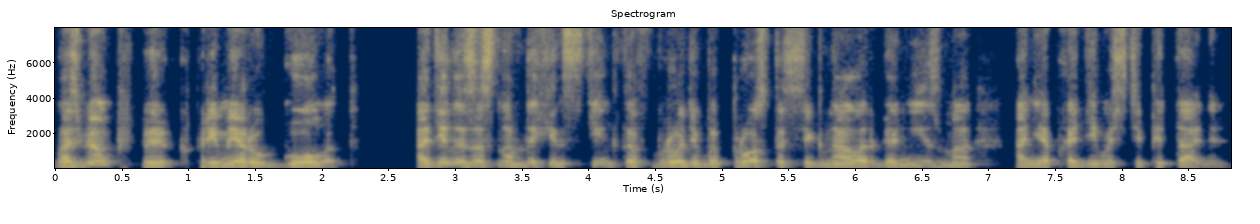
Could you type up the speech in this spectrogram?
Возьмем, к примеру, голод. Один из основных инстинктов вроде бы просто сигнал организма о необходимости питания.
